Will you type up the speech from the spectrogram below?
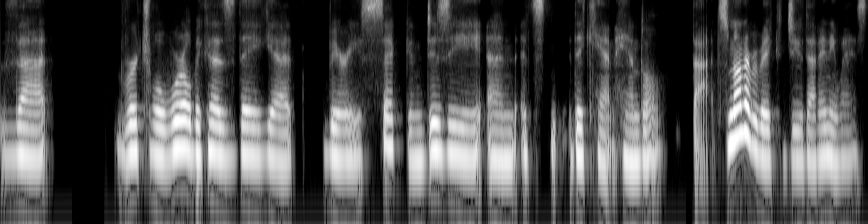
that virtual world because they get very sick and dizzy and it's they can't handle that. So not everybody can do that anyways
